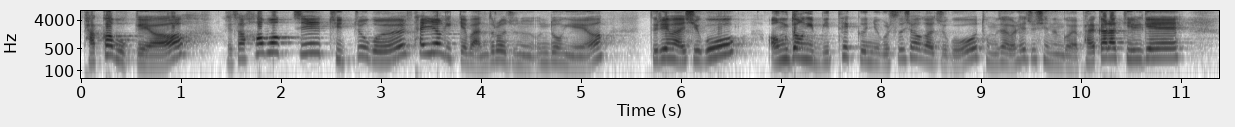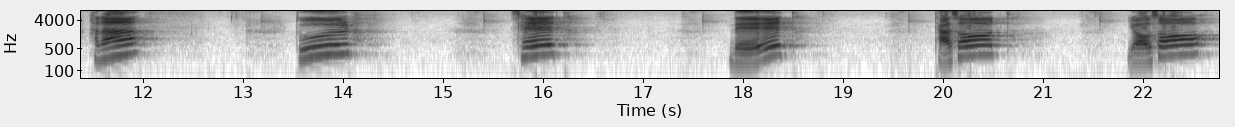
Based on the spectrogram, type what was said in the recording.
바꿔볼게요. 그래서 허벅지 뒤쪽을 탄력 있게 만들어주는 운동이에요. 들이마시고 엉덩이 밑에 근육을 쓰셔가지고 동작을 해주시는 거예요. 발가락 길게 하나, 둘, 셋, 넷, 다섯, 여섯,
